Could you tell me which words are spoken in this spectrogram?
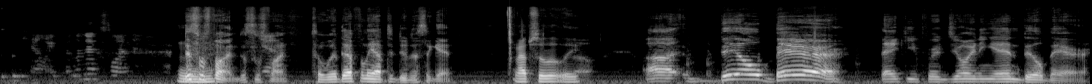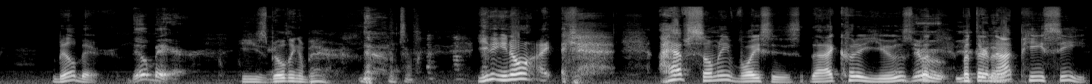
Can't wait for the next one. This was Mhm. fun. This was Yes. fun. So we'll definitely have to do this again. absolutely. So, uh, Bill Bear, thank you for joining in, Bill Bear. Bill Bear. Bill Bear. He's building a bear. You know, you know, I I have so many voices that I could have used, Dude, but, you but they're coulda- not PC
